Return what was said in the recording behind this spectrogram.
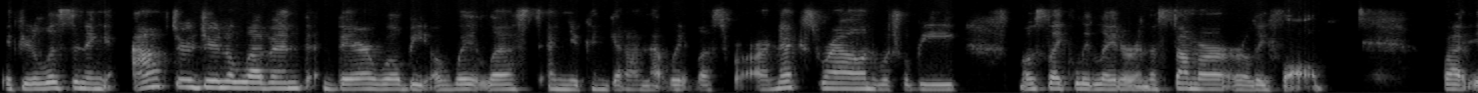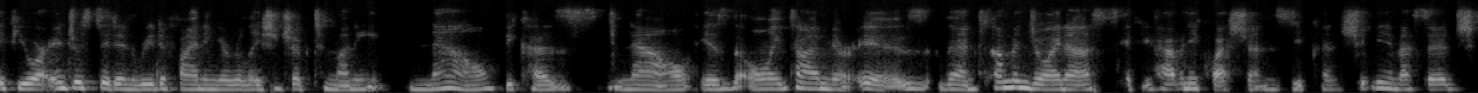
If you're listening after June 11th, there will be a wait list, and you can get on that wait list for our next round, which will be most likely later in the summer, early fall. But if you are interested in redefining your relationship to money now, because now is the only time there is, then come and join us. If you have any questions, you can shoot me a message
